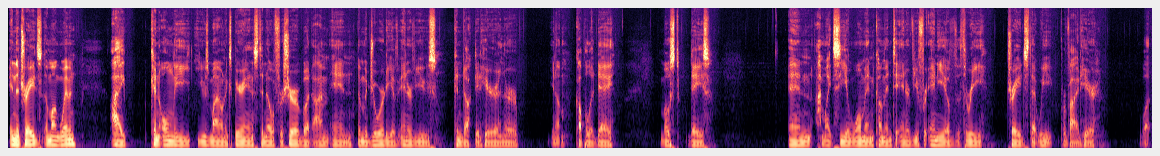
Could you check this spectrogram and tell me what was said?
in the trades among women. I can only use my own experience to know for sure, but I'm in the majority of interviews conducted here, and there are, you know, a couple a day, most days. And I might see a woman come in to interview for any of the three trades that we provide here. What,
